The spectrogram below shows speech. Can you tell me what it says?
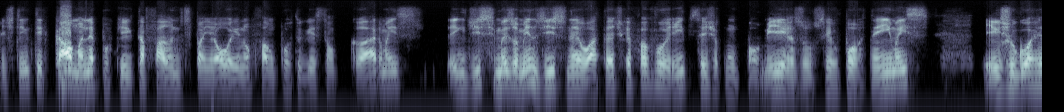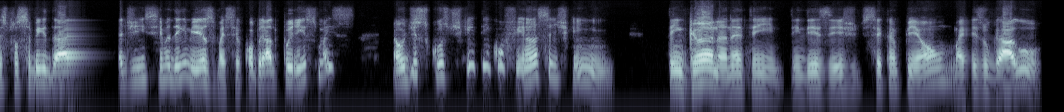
a gente tem que ter calma, né? Porque ele tá falando espanhol, ele não fala um português tão claro, mas ele disse mais ou menos isso, né? O Atlético é favorito, seja com o Palmeiras ou Cerro Portenho, mas ele jogou a responsabilidade em cima dele mesmo. Vai ser cobrado por isso, mas é um discurso de quem tem confiança, de quem tem gana, né? Tem, tem desejo de ser campeão, mas o Galo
